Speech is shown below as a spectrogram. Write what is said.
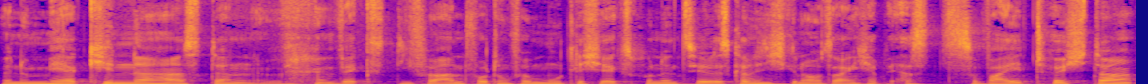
Wenn du mehr Kinder hast, dann wächst die Verantwortung vermutlich exponentiell. Das kann ich nicht genau sagen. Ich habe erst zwei Töchter,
